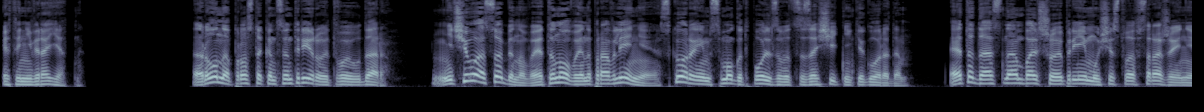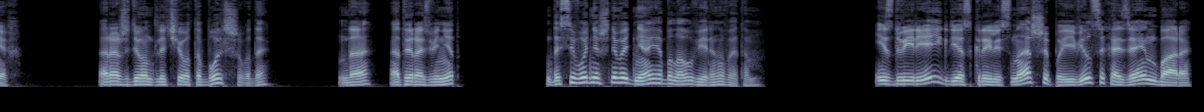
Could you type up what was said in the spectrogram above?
Это невероятно. Руна просто концентрирует твой удар. Ничего особенного, это новое направление. Скоро им смогут пользоваться защитники города. Это даст нам большое преимущество в сражениях. Рожден для чего-то большего, да? Да, а ты разве нет? До сегодняшнего дня я была уверена в этом. Из дверей, где скрылись наши, появился хозяин бара.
